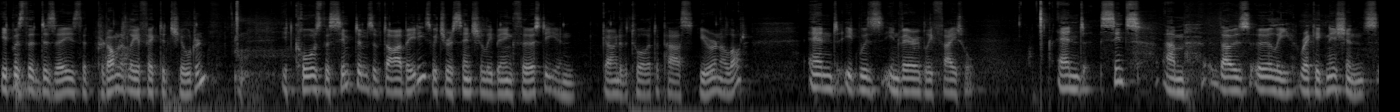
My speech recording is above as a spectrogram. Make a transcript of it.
it was the disease that predominantly affected children. It caused the symptoms of diabetes, which are essentially being thirsty and going to the toilet to pass urine a lot, and it was invariably fatal. And since um, those early recognitions,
